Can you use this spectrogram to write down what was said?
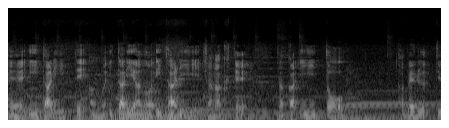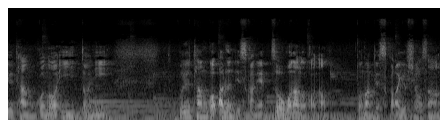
えー、イータリーってあのイタリアのイタリーじゃなくてなんかイート食べるっていう単語のイートにこういう単語あるんですかね？造語なのかな？どうなんですか？吉尾さ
